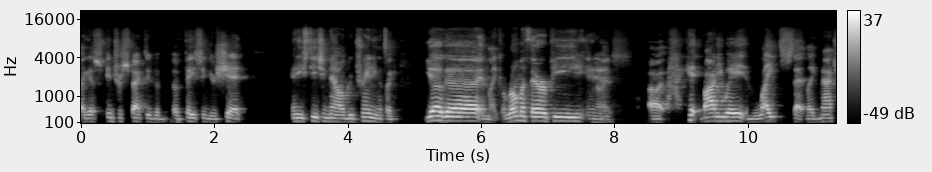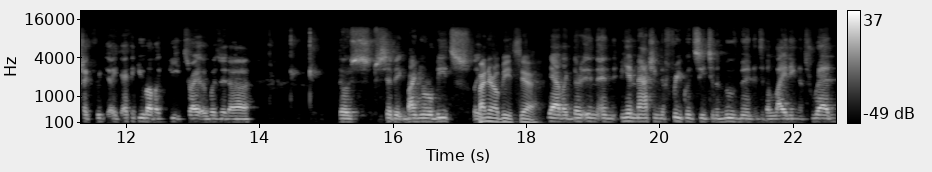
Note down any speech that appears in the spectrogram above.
i guess introspective of, of facing your shit and he's teaching now a group training that's like yoga and like aromatherapy and Nice. uh, hit body weight and lights that like match like, like I think you love like beats right or was it uh those specific binaural beats like, Binaural beats, yeah. yeah like they're in and him matching the frequency to the movement and to the lighting that's red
